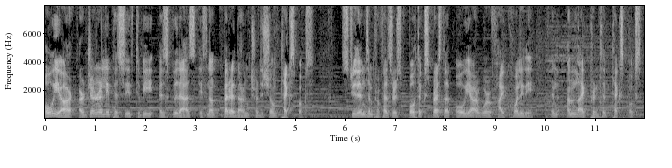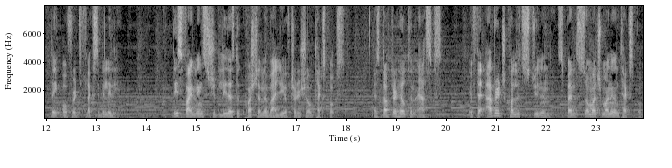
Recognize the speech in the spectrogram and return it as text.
OER are generally perceived to be as good as, if not better than, traditional textbooks. Students and professors both expressed that OER were of high quality, and unlike printed textbooks, they offered flexibility. These findings should lead us to question the value of traditional textbooks. As Dr. Hilton asks, if the average college student spends so much money on textbook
